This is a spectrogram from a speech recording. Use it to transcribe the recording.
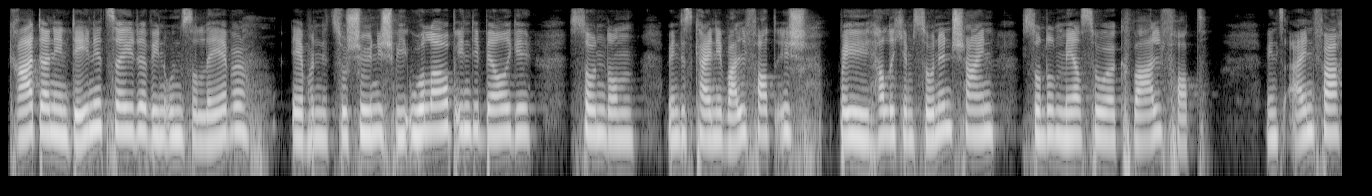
gerade dann in den Zeiten, wenn unser Leben eben nicht so schön ist wie Urlaub in die Berge, sondern wenn das keine Wallfahrt ist bei herrlichem Sonnenschein, sondern mehr so eine Qualfahrt wenn es einfach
